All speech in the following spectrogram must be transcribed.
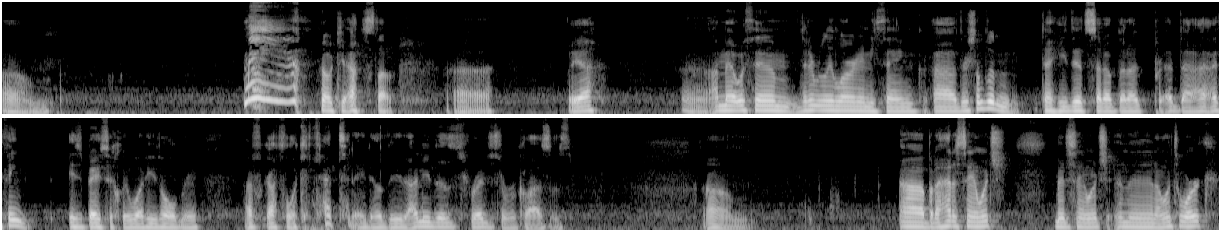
um, okay, I'll stop. Uh, but yeah, uh, I met with him. Didn't really learn anything. Uh, there's something that he did set up that I that I think is basically what he told me. I forgot to look at that today, though, dude. I need to register for classes. Um. Uh, but I had a sandwich a sandwich, and then I went to work.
